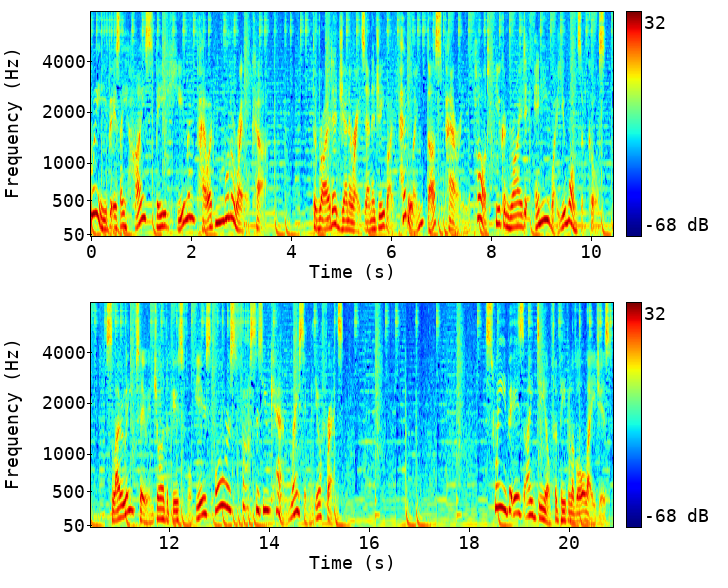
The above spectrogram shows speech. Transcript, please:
Shweeb is a high-speed human-powered monorail car. The rider generates energy by pedaling, thus powering the pod. You can ride any way you want, of course. Slowly to enjoy the beautiful views, or as fast as you can racing with your friends. Shweeb is ideal for people of all ages,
